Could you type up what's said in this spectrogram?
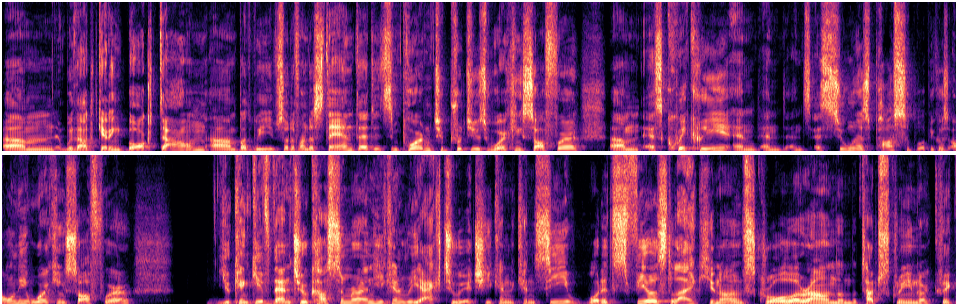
um, without getting bogged down. Um, but we sort of understand that it's important to produce working software um, as quickly and, and, and as soon as possible because only working software you can give then to a customer and he can react to it he can can see what it feels like you know scroll around on the touch screen or click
